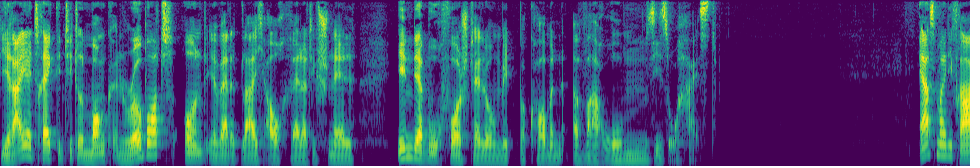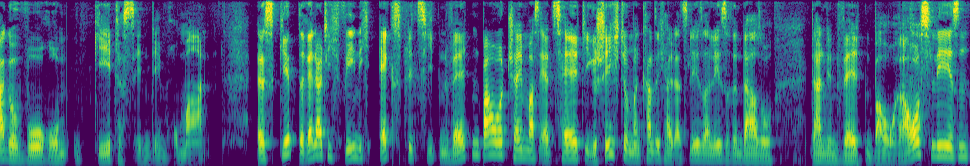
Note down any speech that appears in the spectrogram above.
Die Reihe trägt den Titel Monk and Robot und ihr werdet gleich auch relativ schnell in der Buchvorstellung mitbekommen, warum sie so heißt. Erstmal die Frage, worum geht es in dem Roman? Es gibt relativ wenig expliziten Weltenbau. Chambers erzählt die Geschichte und man kann sich halt als Leser, Leserin da so dann den Weltenbau rauslesen.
